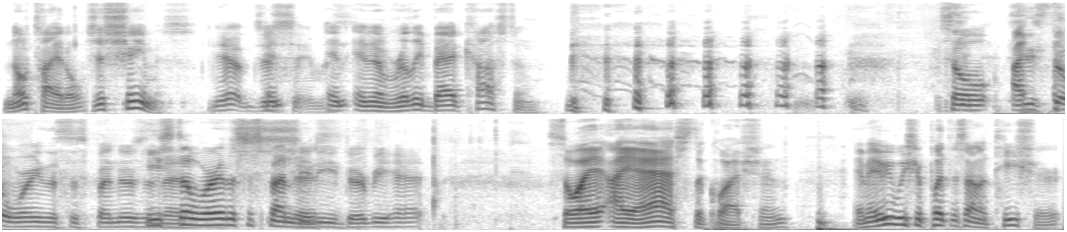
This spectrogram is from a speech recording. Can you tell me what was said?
No title, just Sheamus. Yeah, just in, Sheamus. in, in a really bad costume. so I, He's still wearing the suspenders. and He's still wearing the suspenders. Shitty derby hat. so I, I asked the question, and maybe we should put this on a T-shirt.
